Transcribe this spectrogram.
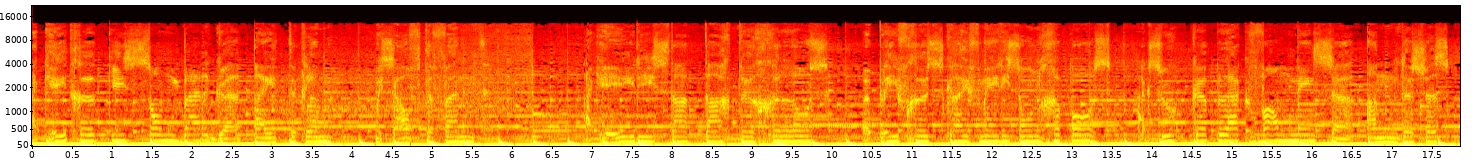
Ek het gekies om berge uit te klim myself te vind. Ek het die stad agter gelos 'n brief geskryf met die son gepos. Ek soek 'n plek waar mense anders is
